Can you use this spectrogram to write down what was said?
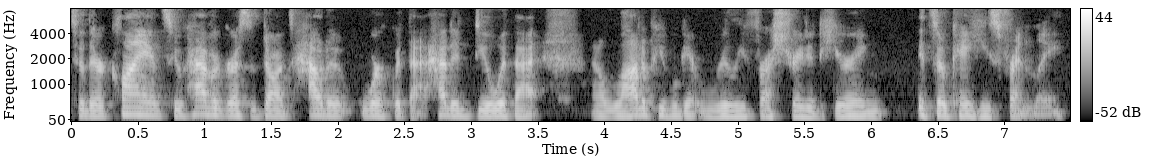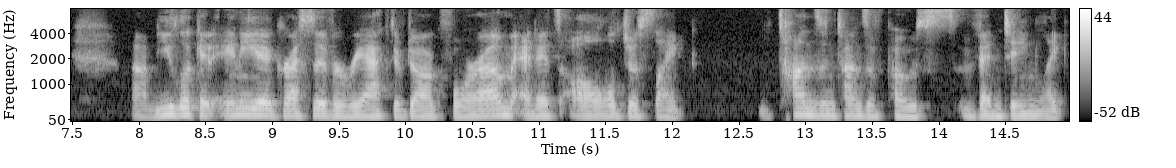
to their clients who have aggressive dogs how to work with that, how to deal with that. And a lot of people get really frustrated hearing it's okay, he's friendly. Um, you look at any aggressive or reactive dog forum and it's all just like tons and tons of posts venting like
